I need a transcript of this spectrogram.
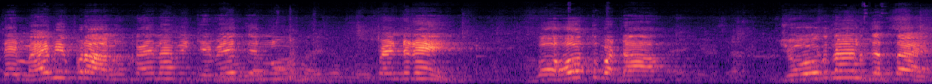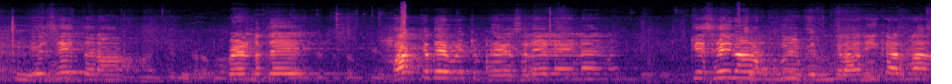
ਤੇ ਮੈਂ ਵੀ ਭਰਾ ਨੂੰ ਕਹਿਣਾ ਵੀ ਜਿਵੇਂ ਤੈਨੂੰ ਪਿੰਡ ਨੇ ਬਹੁਤ ਵੱਡਾ ਯੋਗਦਾਨ ਦਿੱਤਾ ਹੈ। ਇਸੇ ਤਰ੍ਹਾਂ ਪਿੰਡ ਦੇ ਹੱਕ ਦੇ ਵਿੱਚ ਫੈਸਲੇ ਲੈਣਾ, ਕਿਸੇ ਨਾਲ ਕੋਈ ਵਿਤਕਰਾ ਨਹੀਂ ਕਰਨਾ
